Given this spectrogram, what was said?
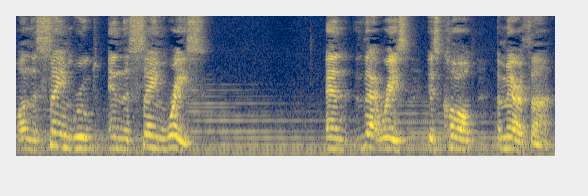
on the same route in the same race. And that race is called a marathon.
